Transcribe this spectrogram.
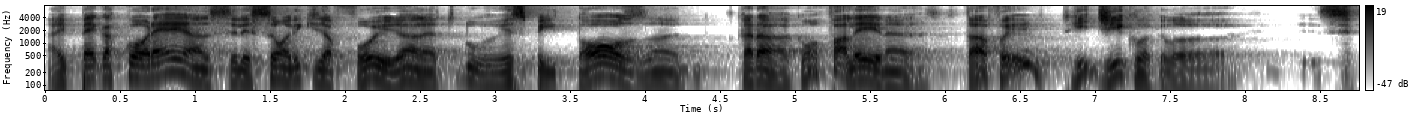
Aí pega a Coreia, a seleção ali que já foi, já, né, tudo respeitosa, né? Cara, como eu falei, né? Tá, foi ridículo aquilo, esse,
